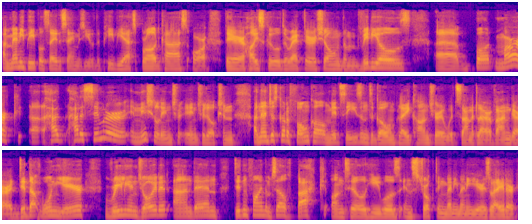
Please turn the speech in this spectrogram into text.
And many people say the same as you the PBS broadcast or their high school director showing them videos uh, but Mark uh, had had a similar initial intro- introduction, and then just got a phone call mid-season to go and play contra with Santa Clara Vanguard. Did that one year, really enjoyed it, and then didn't find himself back until he was instructing many many years later.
